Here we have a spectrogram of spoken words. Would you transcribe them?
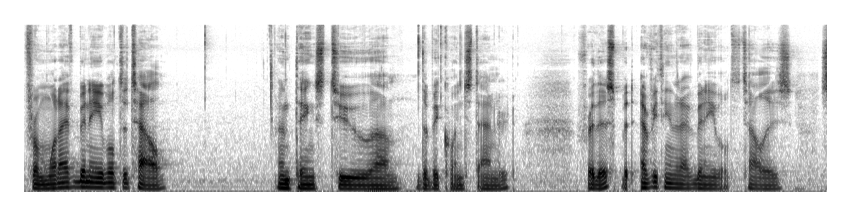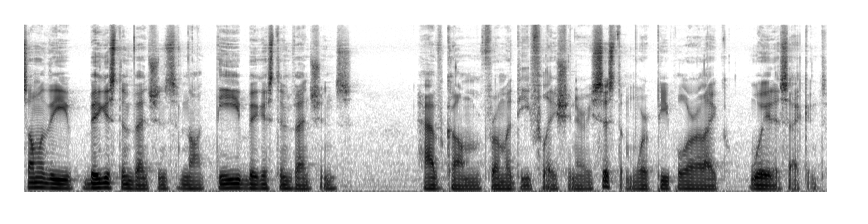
from what I've been able to tell, and thanks to um, the Bitcoin standard, for this, but everything that I've been able to tell is some of the biggest inventions, if not the biggest inventions, have come from a deflationary system where people are like, wait a second.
